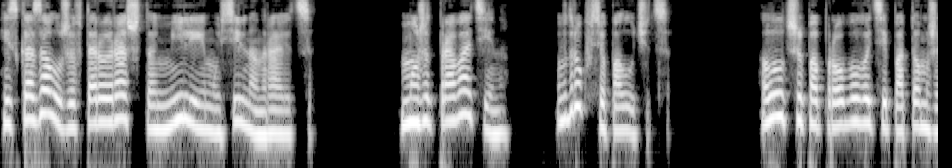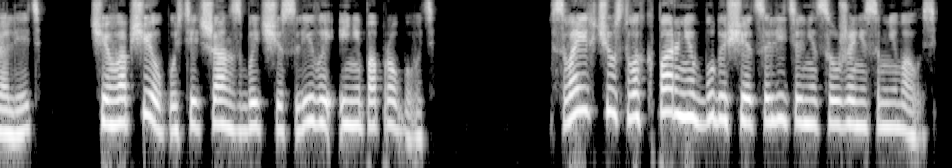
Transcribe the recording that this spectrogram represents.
и сказал уже второй раз, что Миле ему сильно нравится. Может, права Тина? Вдруг все получится. Лучше попробовать и потом жалеть, чем вообще упустить шанс быть счастливой и не попробовать. В своих чувствах к парню будущая целительница уже не сомневалась.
